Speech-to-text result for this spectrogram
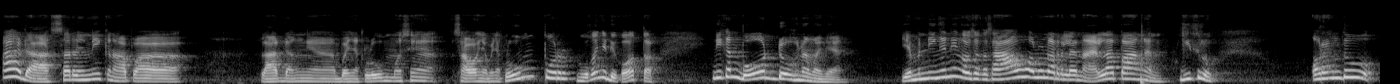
ah dasar ini kenapa ladangnya banyak lumpur sawahnya banyak lumpur. Bukannya di kotor. Ini kan bodoh namanya. Ya mendingan ya nggak usah ke sawah lu lari-lari lapangan gitu loh. Orang tuh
